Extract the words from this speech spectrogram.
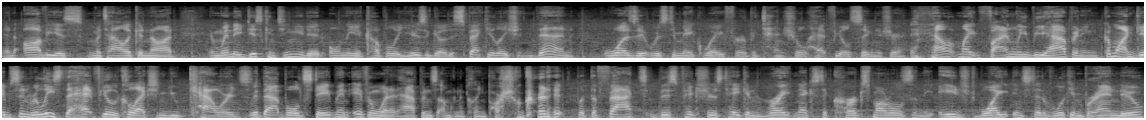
an obvious Metallica nod, and when they discontinued it only a couple of years ago, the speculation then was it was to make way for a potential Hetfield signature. And now it might finally be happening. Come on, Gibson, release the Hetfield collection, you cowards. With that bold statement, if and when it happens, I'm gonna claim partial credit. But the fact this picture is taken right next to Kirk's models and the aged white instead of looking brand new,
